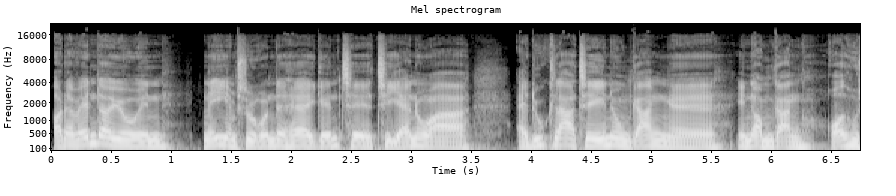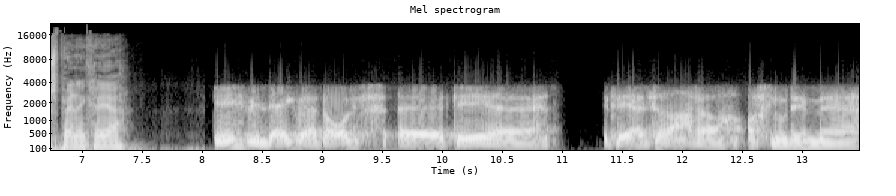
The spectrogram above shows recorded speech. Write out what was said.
Og der venter jo en, en EM-slutrunde her igen til, til januar. Er du klar til endnu en gang øh, en omgang rådhuspandekager? Det ville da ikke være dårligt. Øh, det, det er altid rart at, at slutte en, uh,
